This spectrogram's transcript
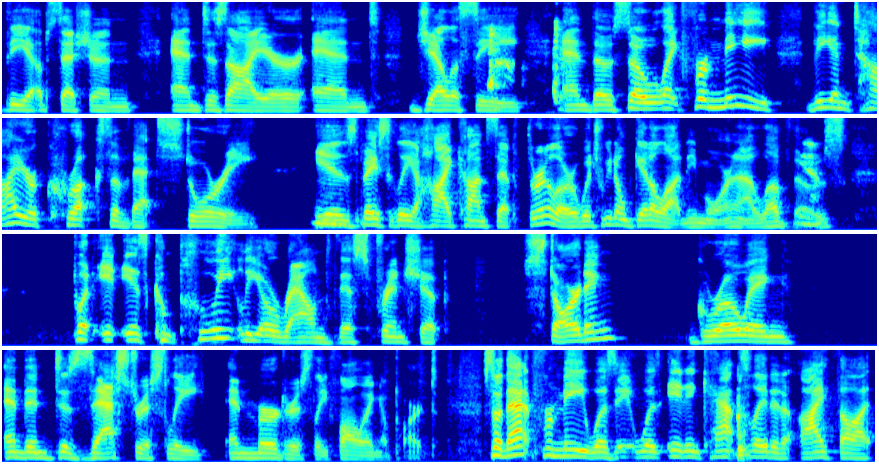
via obsession and desire and jealousy and those. So, like for me, the entire crux of that story Mm. is basically a high concept thriller, which we don't get a lot anymore, and I love Yeah. those. But it is completely around this friendship starting, growing, and then disastrously and murderously falling apart. So that for me was it was it encapsulated, I thought,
